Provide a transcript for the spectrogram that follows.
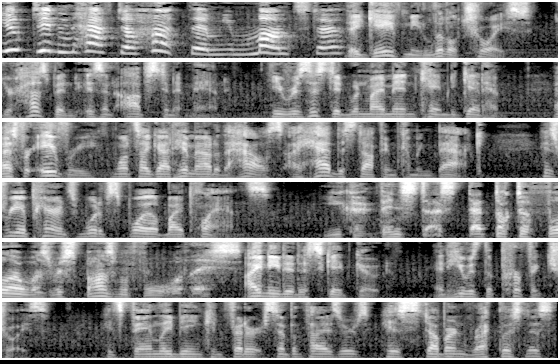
You didn't have to hurt them, you monster! They gave me little choice. Your husband is an obstinate man. He resisted when my men came to get him. As for Avery, once I got him out of the house, I had to stop him coming back. His reappearance would have spoiled my plans. You convinced us that Dr. Fuller was responsible for all this. I needed a scapegoat, and he was the perfect choice. His family being Confederate sympathizers, his stubborn recklessness,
